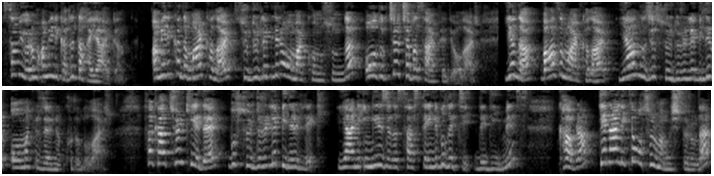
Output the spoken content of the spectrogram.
sanıyorum Amerika'da daha yaygın. Amerika'da markalar sürdürülebilir olmak konusunda oldukça çaba sarf ediyorlar. Ya da bazı markalar yalnızca sürdürülebilir olmak üzerine kurulular. Fakat Türkiye'de bu sürdürülebilirlik yani İngilizce'de sustainability dediğimiz kavram genellikle oturmamış durumda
